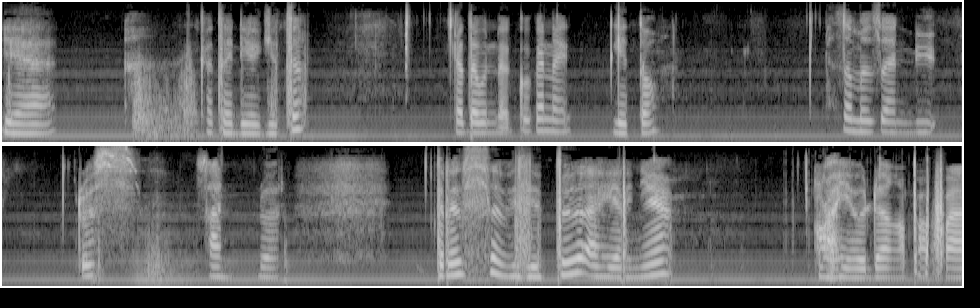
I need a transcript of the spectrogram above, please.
ya kata dia gitu. Kata bundaku kan gitu sama Sandi. Terus Sandor terus habis itu akhirnya oh ya udah nggak apa-apa.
